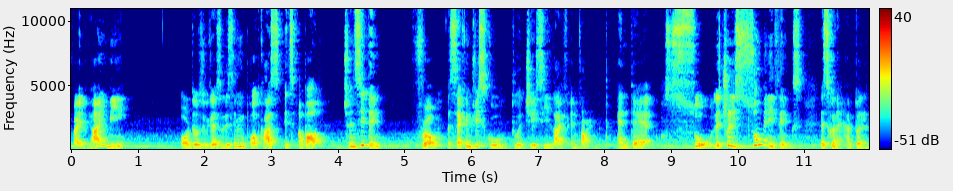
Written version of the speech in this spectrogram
Right behind me, or those of you guys listening to podcast, it's about transiting from a secondary school to a JC life environment. And there are so, literally so many things that's going to happen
